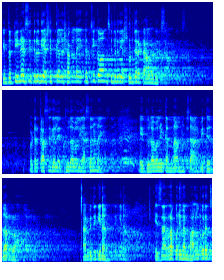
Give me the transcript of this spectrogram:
কিন্তু টিনের ছিদ্র দিয়ে শীতকালে সকালে একটা চিকন ছিদ্র দিয়ে সূর্যের একটা আলো ঢুকছে। ওইটার কাছে গেলে ধুলাবালি আসে না নাই? এই ধুলাবালিটার নাম হচ্ছে আরবিতে দর্রা আরবিতে কি নাম এই জাররা পরিমাণ ভালো করেছ,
